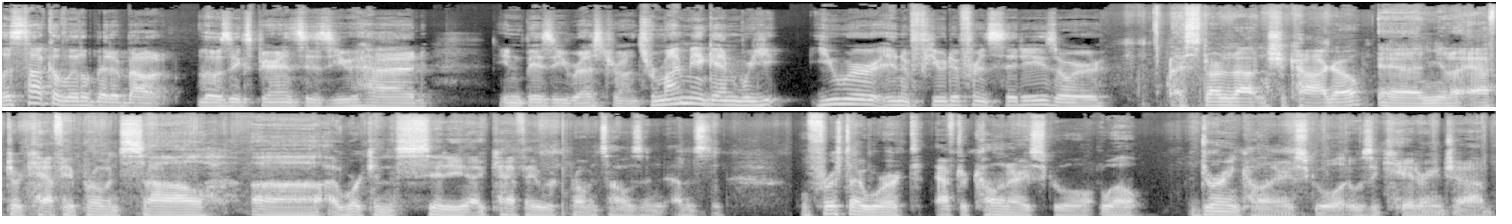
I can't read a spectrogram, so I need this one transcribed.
let's talk a little bit about those experiences you had in busy restaurants. Remind me again, were you you were in a few different cities or? I started out in chicago and you know after cafe provençal uh, i worked in the city at cafe provençal was in evanston. Well first i worked after culinary school well during culinary school it was a catering job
